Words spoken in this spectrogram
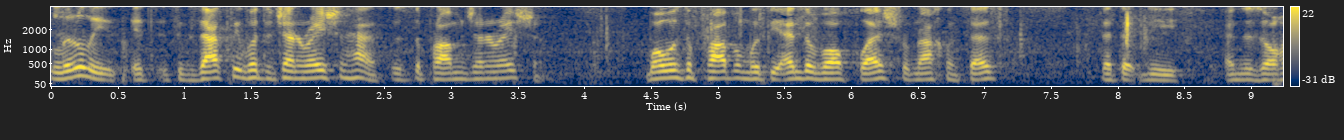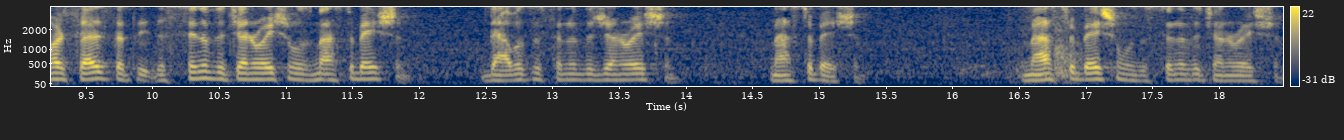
literally, it's, it's exactly what the generation has. This is the problem generation. What was the problem with the end of all flesh? Rav Nachman says that the, the and the Zohar says that the, the sin of the generation was masturbation. That was the sin of the generation. Masturbation. Masturbation was the sin of the generation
